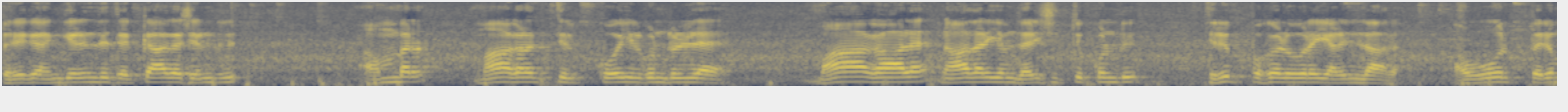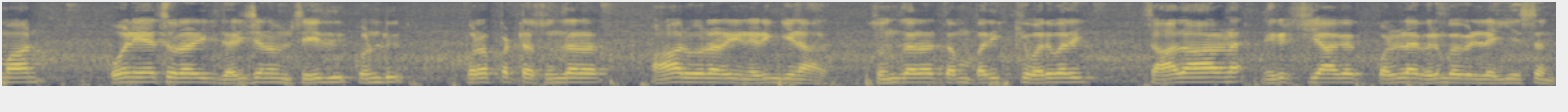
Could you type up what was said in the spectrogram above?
பிறகு அங்கிருந்து தெற்காக சென்று அம்பர் மாகாளத்தில் கோயில் கொண்டுள்ள மாகாள நாதரையும் தரிசித்து கொண்டு திருப்புகழூரை அடைந்தார். அவ்வூர் பெருமான் கோணேஸ்வரரை தரிசனம் செய்து கொண்டு புறப்பட்ட சுந்தரர் ஆரூரரை நெருங்கினார். சுந்தரர் தம் பதிக்கு வருவதை சாதாரண நிகழ்ச்சியாக கொள்ள விரும்பவில்லை ஈசன்.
